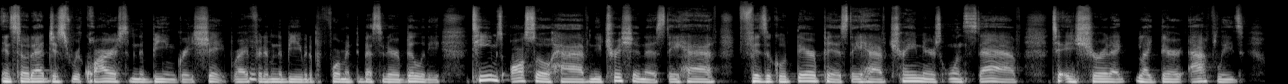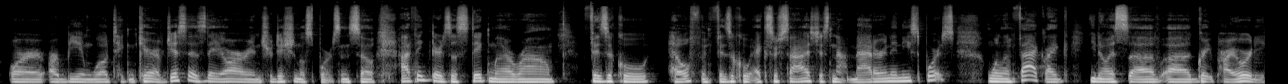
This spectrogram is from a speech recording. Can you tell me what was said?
and so that just requires them to be in great shape right? For them to be able to perform at the best of their ability. Teams also have nutritionists. They have physical therapists. They have trainers on staff to ensure that like their athletes are are being well taken care of just as they are in traditional sports. And so i think there's a stigma around physical health and physical exercise just not matter in any sports. Well, in fact, like, you know, it's a, a great priority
